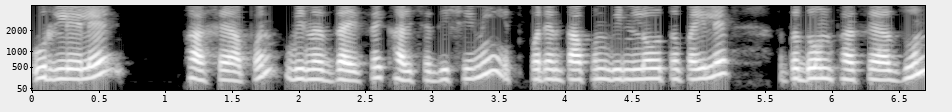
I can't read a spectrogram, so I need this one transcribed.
उरलेले फासे आपण विणत जायचे खालच्या दिशेने. इथपर्यंत आपण विणलं होतं पहिले. आता दोन फासे अजून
